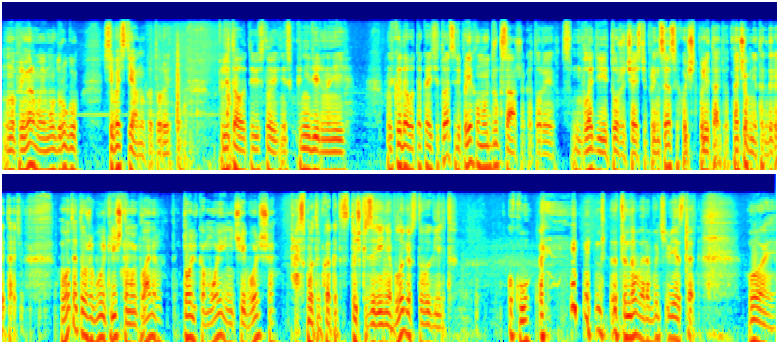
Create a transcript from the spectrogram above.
ну, например, моему другу Себастьяну, который летал этой весной несколько недель на ней. Вот когда вот такая ситуация, или приехал мой друг Саша, который владеет тоже частью принцессы, хочет полетать. Вот на чем мне тогда летать? Вот это уже будет лично мой планер, только мой и ничей больше. Смотрим, как это с точки зрения блогерства выглядит. Ку-ку. Это новое рабочее место. Ой.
